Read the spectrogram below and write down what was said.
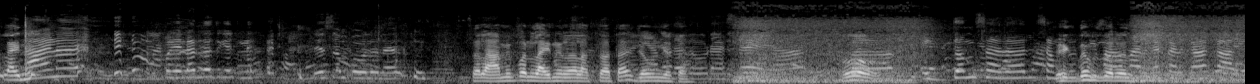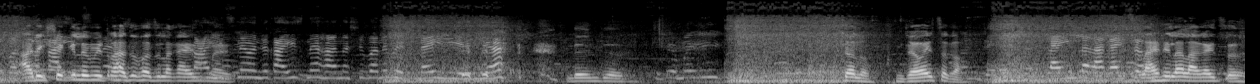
लाईन? पहिल्यांदाच घेतले. ते संपवलं नाही. चला आम्ही पण लाईनीला लागतो आता. जेवून घेतो. रोड असा आहे ना. हो. एकदम सरळ समृद्धी एकदम सरळ. महामार्गासारखा आजूबाजूला अडीचशे काहीच किलोमीटर नाही. आजूबाजूला काहीच काहीच नाही. नाही म्हणजे काहीच नाही हा नशिबाने भेटलाय ही एरिया डेंजर चलो जेवायचं का? लाईनला लागायचं. लाईनीला लागायचं.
